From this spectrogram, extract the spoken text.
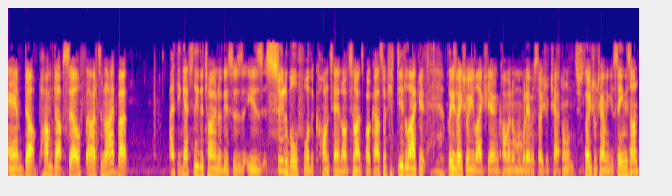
amped up, pumped up self uh, tonight, but I think actually the tone of this is is suitable for the content of tonight's podcast. So if you did like it, please make sure you like, share, and comment on whatever social chat social channel you're seeing this on.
